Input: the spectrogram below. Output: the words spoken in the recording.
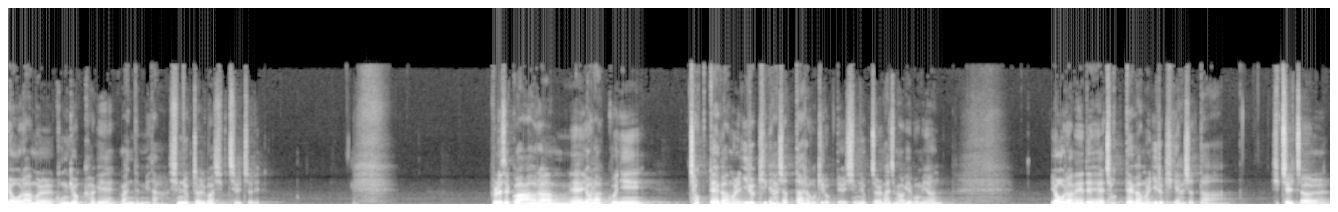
여호람을 공격하게 만듭니다. 16절과 17절에 블레셋과 아람의 연합군이 적대감을 일으키게 하셨다라고 기록되어 16절 마지막에 보면 여호람에 대해 적대감을 일으키게 하셨다. 17절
